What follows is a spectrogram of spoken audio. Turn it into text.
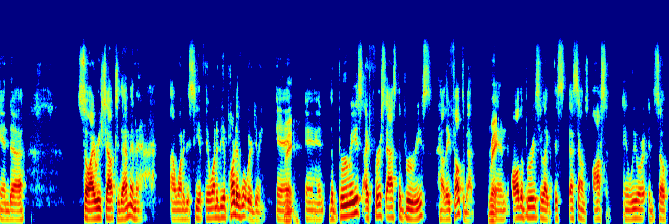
and uh, so i reached out to them and i wanted to see if they want to be a part of what we're doing. And right. and the breweries i first asked the breweries how they felt about it. Right. And all the breweries are like this that sounds awesome. And we were and so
